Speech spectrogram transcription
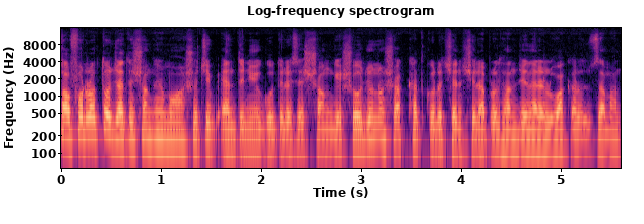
সফররত জাতিসংঘের মহাসচিব অ্যান্তনিও গুতেরেসের সঙ্গে সৌজন্য সাক্ষাৎ করেছেন সেনাপ্রধান জেনারেল ওয়াকারুজ্জামান।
